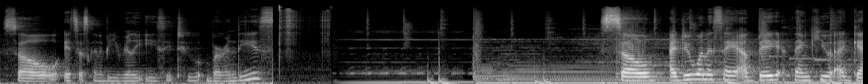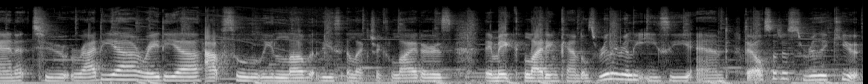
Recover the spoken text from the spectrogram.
so it's just going to be really easy to burn these So I do want to say a big thank you again to Radia Radia. Absolutely love these electric lighters. They make lighting candles really, really easy and they're also just really cute.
